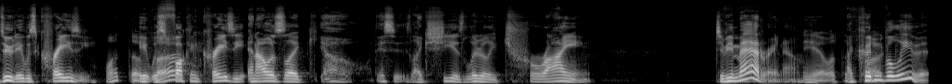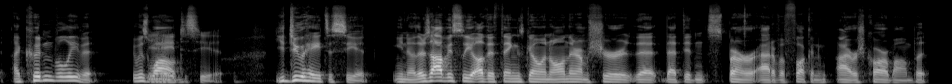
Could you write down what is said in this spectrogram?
Dude, it was crazy. What the It was fucking crazy, and I was like, "Yo, this is like she is literally trying to be mad right now." Yeah, what the I couldn't believe it. I couldn't believe it. It was You wild hate to see it. you do hate to see it. You know, there's obviously other things going on there. I'm sure that that didn't spur out of a fucking Irish car bomb, but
